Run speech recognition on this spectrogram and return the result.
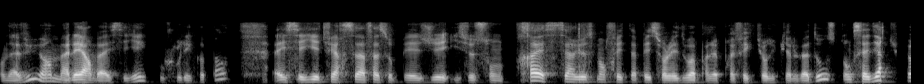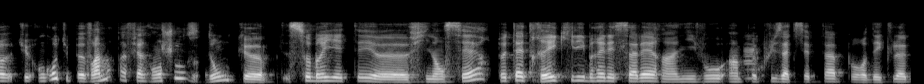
On a vu, hein, Malherbe a essayé, coucou les copains, a essayé de faire ça face au PSG. Ils se sont très sérieusement fait taper sur les doigts par la préfecture du Calvados. Donc, c'est-à-dire, tu peux, tu, en gros, tu peux vraiment pas faire grand-chose. Donc, euh, sobriété euh, financière, peut-être rééquilibrer les salaires à un niveau un peu plus acceptable pour des clubs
